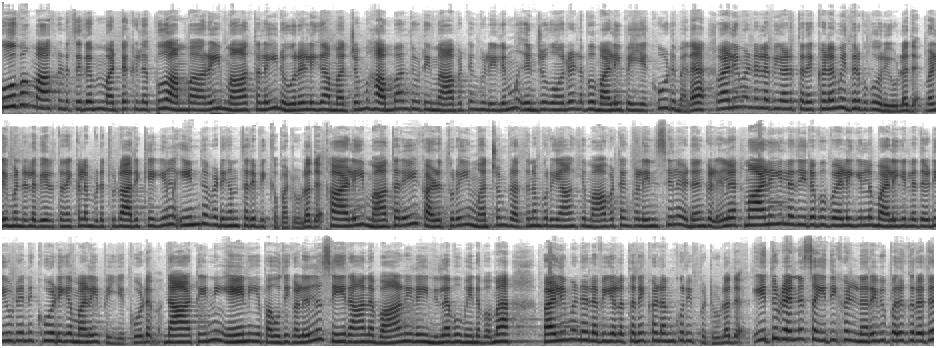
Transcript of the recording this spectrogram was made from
ஊப மாகாணத்திலும் மட்டக்களப்பு அம்பாறை மாத்தளை நூரலியா மற்றும் ஹம்பாந்தோட்டை மாவட்டங்களிலும் இன்று ஓரளவு மழை பெய்யக்கூடும் என வளிமண்டலவியல் திணைக்களம் எதிர்ப்பு கூறியுள்ளது. வளிமண்டலவியல் திணைக்களம் விடுத்துள்ள அறிக்கையில் இந்த விடயம் தெரிவிக்கப்பட்டுள்ளது. காளி மாத்தரை களுத்துறை மற்றும் ரத்னபுரி ஆகிய மாவட்டங்களின் சில இடங்களில் மாலை அல்லது இரவு வேளையில் மழை அல்லது இடியுடன் கூடிய மழை பெய்யக்கூடும். நாட்டின் ஏனைய பகுதிகளில் சீரான வானிலை நிலவும் எனவும் வளிமண்டலவியல் திணைக்களம் குறிப்பிட்டுள்ளது. இத்துடன் செய்திகள் நிறைவு பெறுகிறது.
